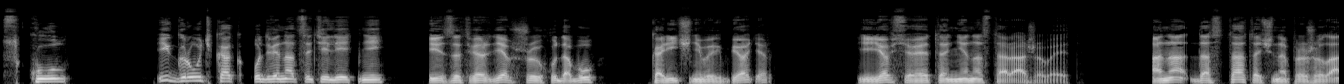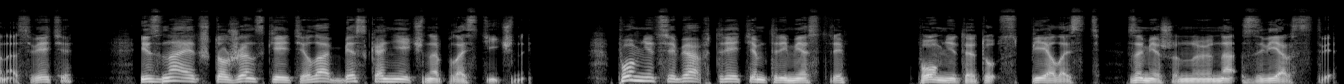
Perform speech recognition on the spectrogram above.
скул и грудь, как у двенадцатилетней, и затвердевшую худобу коричневых бедер, ее все это не настораживает. Она достаточно прожила на свете и знает, что женские тела бесконечно пластичны. Помнит себя в третьем триместре, помнит эту спелость, замешанную на зверстве.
